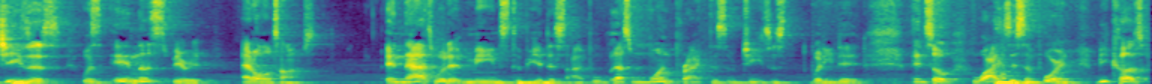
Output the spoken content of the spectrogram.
Jesus was in the Spirit at all times. And that's what it means to be a disciple. That's one practice of Jesus, what he did. And so, why is this important? Because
